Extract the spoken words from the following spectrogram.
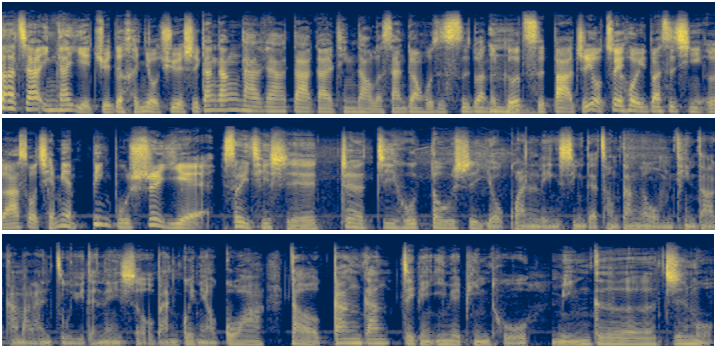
大家应该也觉得很有趣的是，刚刚大家大概听到了三段或是四段的歌词吧？只有最后一段是青蚵仔嫂，前面并不是耶。所以其实这几乎都是有关灵性的。从刚刚我们听到卡玛兰族语的那首《班贵鸟瓜》，到刚刚这篇音乐拼图民歌之母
